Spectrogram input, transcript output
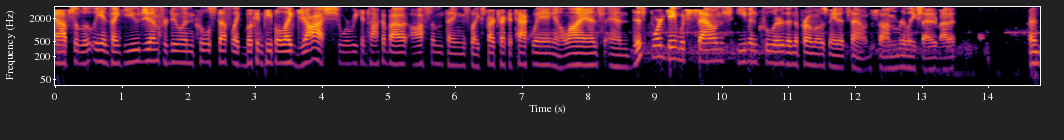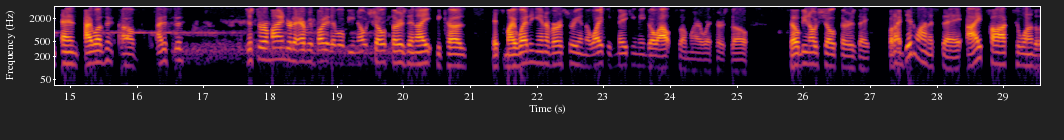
Absolutely, and thank you, Jim, for doing cool stuff like booking people like Josh, where we can talk about awesome things like Star Trek Attack Wing and Alliance, and this board game, which sounds even cooler than the promos made it sound. So I'm really excited about it. And and I wasn't. Uh, I just just a reminder to everybody there will be no show Thursday night because it's my wedding anniversary and the wife is making me go out somewhere with her. So there'll be no show Thursday. But I did want to say I talked to one of the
